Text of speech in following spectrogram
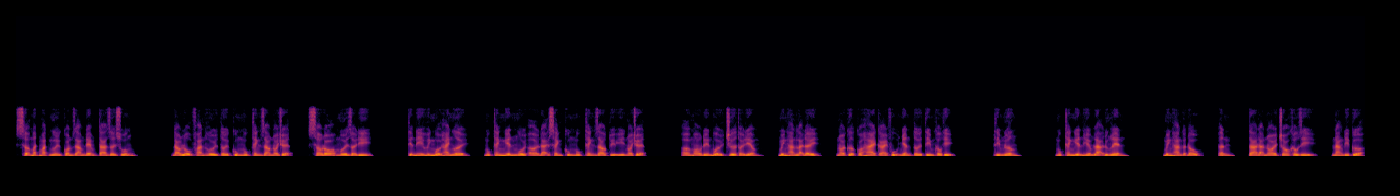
sợ mất mặt ngươi còn dám đem ta rơi xuống. Đào lộ phản hồi tới cùng Mục Thanh Giao nói chuyện, sau đó mới rời đi. Tiến đi huynh muội hai người, Mục Thanh Niên ngồi ở đại sảnh cùng Mục Thanh Giao tùy ý nói chuyện. Ở mau đến buổi trưa thời điểm, Minh Hàn lại đây, nói cửa có hai cái phụ nhân tới tìm khâu thị. Tìm nương. Mục Thanh Niên hiếm lạ đứng lên. Minh Hàn gật đầu, ân, ta đã nói cho khâu gì, nàng đi cửa.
